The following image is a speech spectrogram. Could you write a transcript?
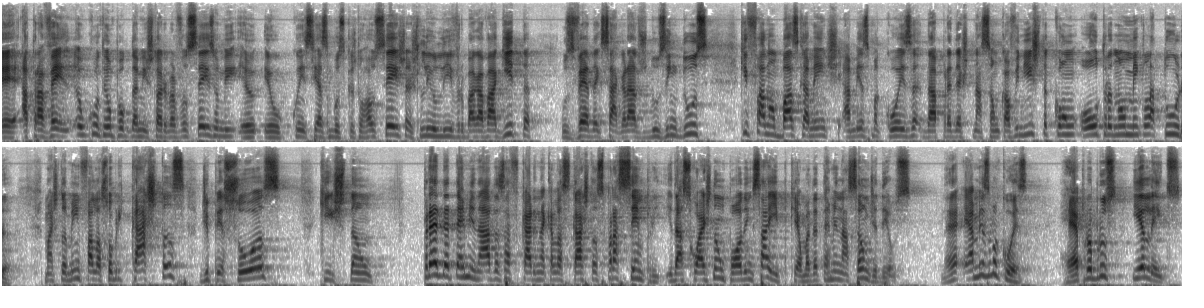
é, através, eu contei um pouco da minha história para vocês, eu, me, eu, eu, conheci as músicas do Raul Seixas, li o livro Bhagavad Gita, os Vedas sagrados dos hindus, que falam basicamente a mesma coisa da predestinação calvinista com outra nomenclatura, mas também fala sobre castas de pessoas que estão predeterminadas a ficarem naquelas castas para sempre e das quais não podem sair, porque é uma determinação de Deus. Né? É a mesma coisa, réprobos e eleitos.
